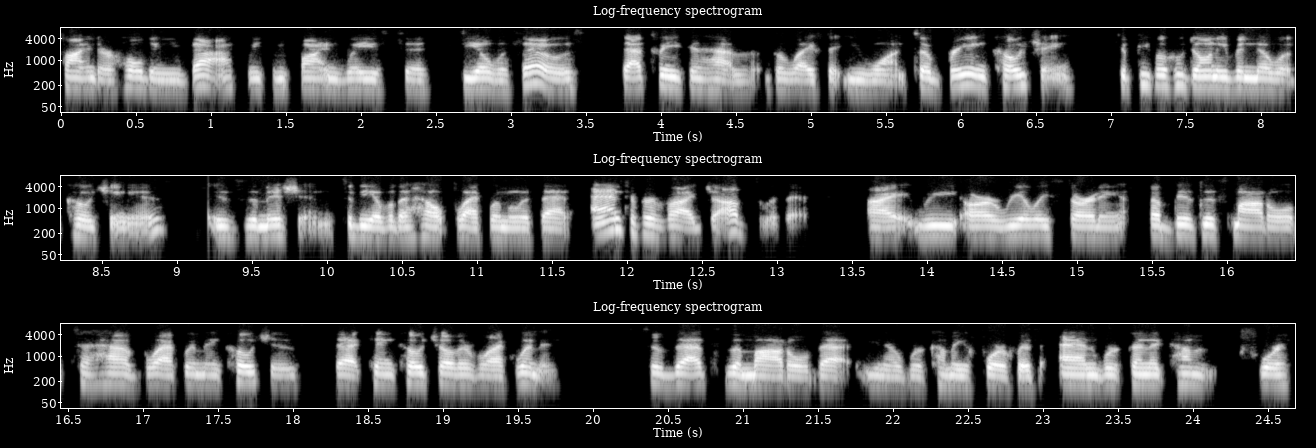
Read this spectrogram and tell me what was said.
find are holding you back, we can find ways to deal with those. That's when you can have the life that you want. So, bringing coaching to people who don't even know what coaching is is the mission to be able to help Black women with that and to provide jobs with it. I, we are really starting a business model to have Black women coaches that can coach other Black women. So that's the model that you know we're coming forth with, and we're going to come forth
